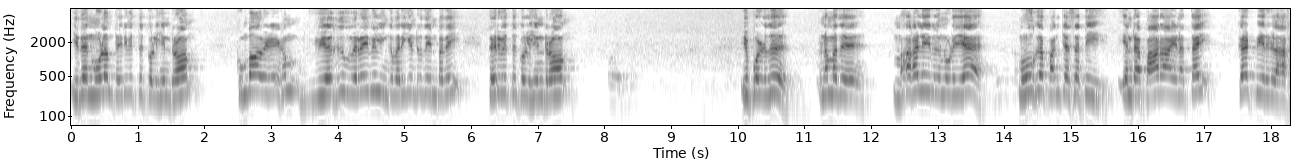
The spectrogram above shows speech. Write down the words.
இதன் மூலம் தெரிவித்துக் கொள்கின்றோம். கும்பாபிஷேகம் வெகு விரைவில் இங்கு வருகின்றது என்பதை தெரிவித்துக் கொள்கின்றோம். இப்பொழுது நமது மகளிரினுடைய மூக பஞ்சசதி என்ற பாராயணத்தை கேட்பீர்களாக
